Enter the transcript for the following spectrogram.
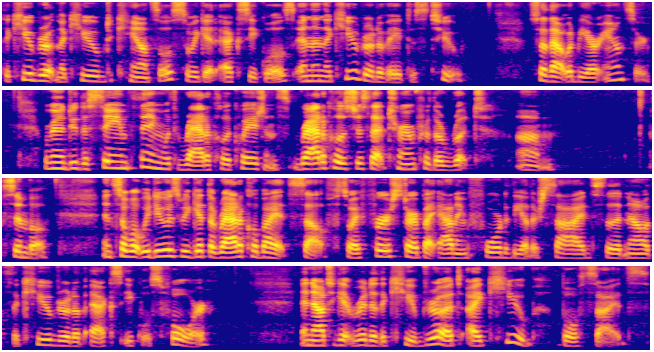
The cubed root and the cubed cancel, so we get x equals, and then the cubed root of 8 is 2. So that would be our answer. We're going to do the same thing with radical equations. Radical is just that term for the root um, symbol. And so what we do is we get the radical by itself. So I first start by adding 4 to the other side, so that now it's the cubed root of x equals 4. And now to get rid of the cubed root, I cube both sides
